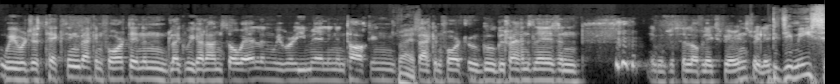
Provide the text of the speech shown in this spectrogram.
we were just texting back and forth in, and like we got on so well, and we were emailing and talking Right. back and forth through Google Translate, and it was just a lovely experience, really. Did you meet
